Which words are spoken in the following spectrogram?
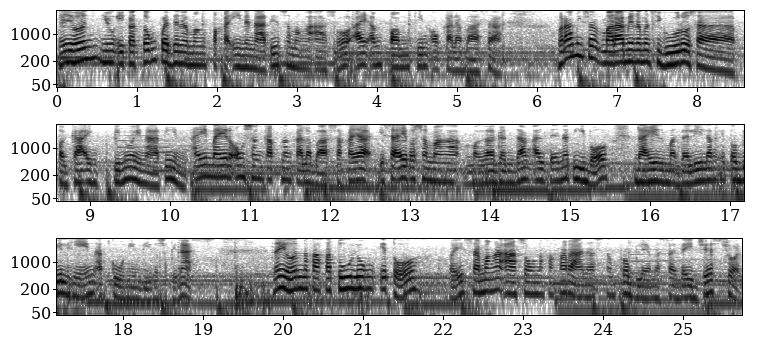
Ngayon, yung ikatong pwede namang pakainan natin sa mga aso ay ang pumpkin o kalabasa. Maraming sa marami naman siguro sa pagkain Pinoy natin ay mayroong sangkap ng kalabasa. Kaya isa ito sa mga magagandang alternatibo dahil madali lang ito bilhin at kunin dito sa Pinas. Ngayon, nakakatulong ito okay, sa mga asong nakakaranas ng problema sa digestion.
